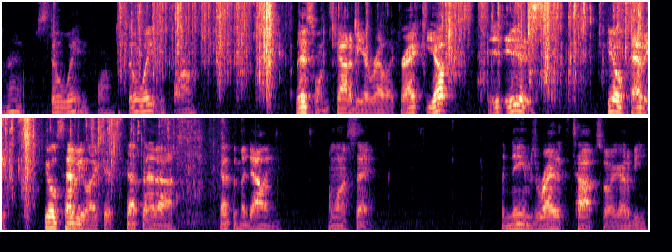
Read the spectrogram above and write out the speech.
All right, we're still waiting for him. Still waiting for him. This one's got to be a relic, right? Yep, it is. Feels heavy. Feels heavy like it's got that uh got the medallion. I want to say. The name's right at the top, so I got to be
